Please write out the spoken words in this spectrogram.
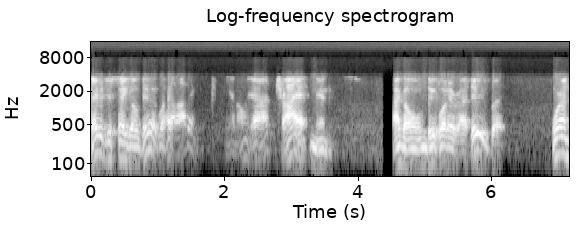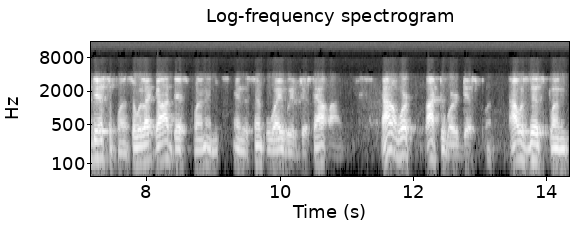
They would just say, "Go do it." Well, hell, I didn't. You know, yeah, I'd try it, and then I go on and do whatever I do. But we're undisciplined, so we let God discipline in, in the simple way we've just outlined. I don't work like the word discipline. I was disciplined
